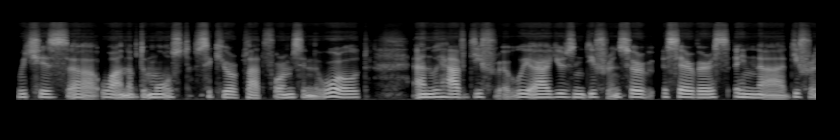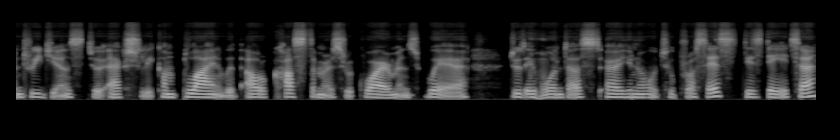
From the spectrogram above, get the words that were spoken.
which is uh, one of the most secure platforms in the world and we have different we are using different serv- servers in uh, different regions to actually comply with our customers requirements where do they Mhm. want us uh, you know to process this data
